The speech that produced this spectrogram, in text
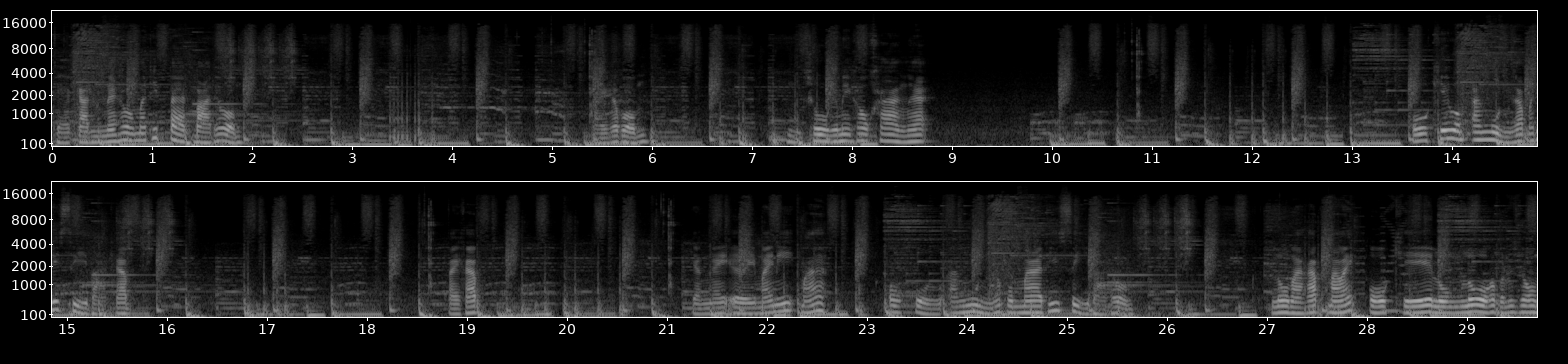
แจกกันนะครับผมมาที่ 8 บาทครับผม ไปครับผม โชคยังไม่เข้าข้างนะฮะ โอเคผมอังุ่นครับมาที่ 4 บาทครับ ไปครับ ยังไงเอ่ยไม้นี้มา อ้โหอังุ่นครับผมมาที่ 4 บาทครับผมโลมาครับ มาไหมโอเค ลงโลครับคุณผู้ชม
